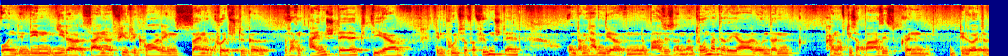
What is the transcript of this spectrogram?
Und in denen jeder seine Field Recordings, seine Kurzstücke, Sachen einstellt, die er dem Pool zur Verfügung stellt. Und damit haben wir eine Basis an, an Tonmaterial und dann kann auf dieser Basis können die Leute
